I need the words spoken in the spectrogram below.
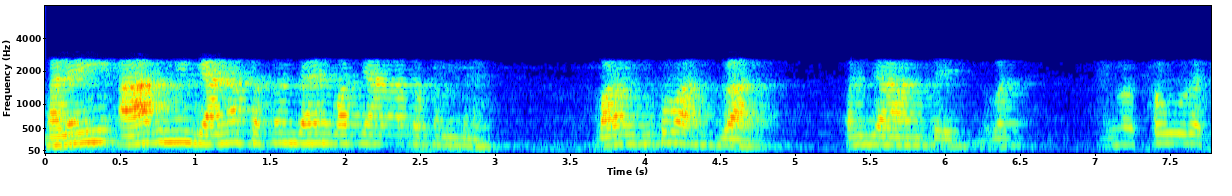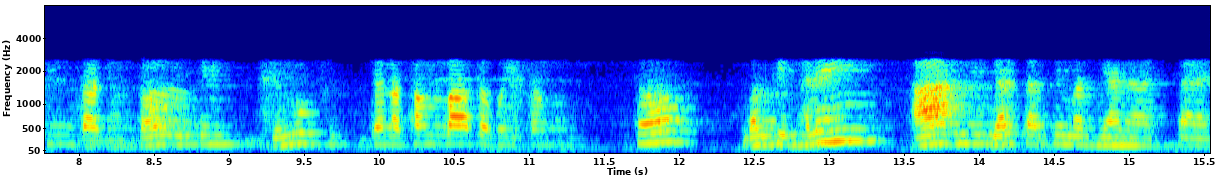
भले ही आग में जाना पसंद है मत जाना पसंद है परम भूतवा द्वार पंजान से बस तो बल्कि भले ही आग में जल करके मत जाना अच्छा है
